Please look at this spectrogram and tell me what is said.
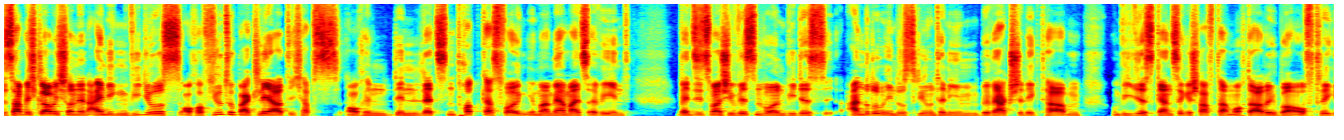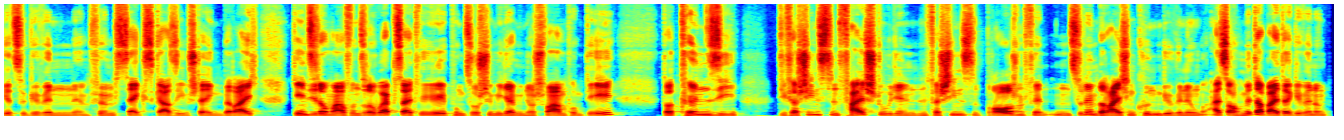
das habe ich, glaube ich, schon in einigen Videos auch auf YouTube erklärt. Ich habe es auch in den letzten Podcast-Folgen immer mehrmals erwähnt. Wenn Sie zum Beispiel wissen wollen, wie das andere Industrieunternehmen bewerkstelligt haben und wie die das Ganze geschafft haben, auch darüber Aufträge zu gewinnen im 5, 6, gar 7-stelligen Bereich, gehen Sie doch mal auf unsere Website www.socialmedia-schwarm.de. Dort können Sie die verschiedensten Fallstudien in den verschiedensten Branchen finden, zu den Bereichen Kundengewinnung als auch Mitarbeitergewinnung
